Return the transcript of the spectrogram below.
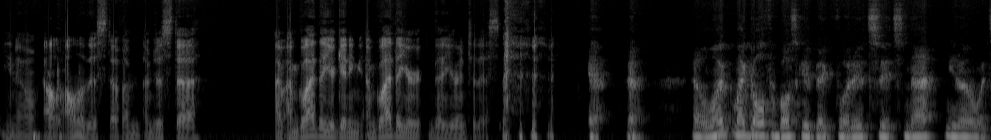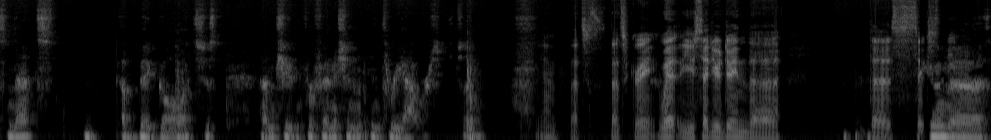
you know all, all of this stuff. I'm I'm just uh I'm, I'm glad that you're getting I'm glad that you're that you're into this. Yeah, yeah. Now, my, my goal for Bosque Bigfoot, it's it's not you know it's not a big goal. It's just I'm shooting for finishing in three hours. So yeah, that's that's great. Wait, you said you're doing the the 60 doing the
